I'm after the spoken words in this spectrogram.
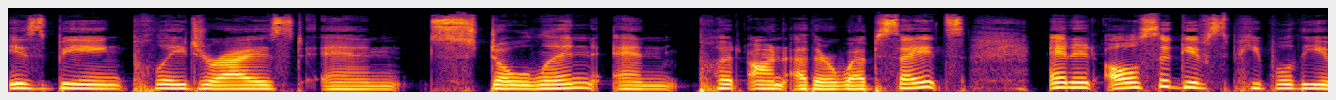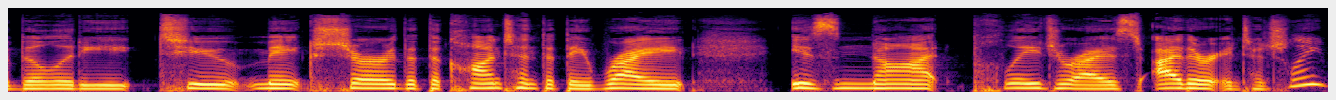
is being plagiarized and stolen and put on other websites. And it also gives people the ability to make sure that the content that they write is not plagiarized either intentionally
